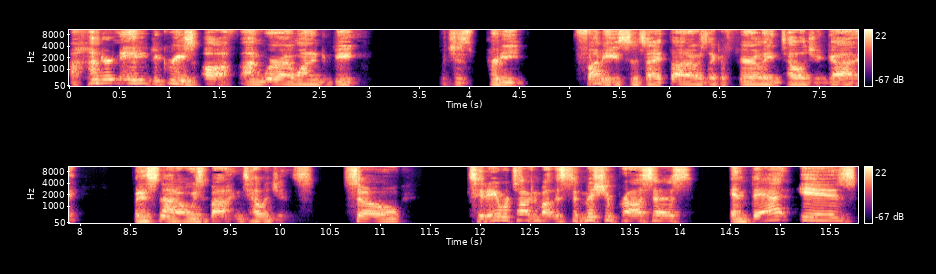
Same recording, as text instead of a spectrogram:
180 degrees off on where I wanted to be, which is pretty funny since I thought I was like a fairly intelligent guy, but it's not always about intelligence. So today we're talking about the submission process, and that is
